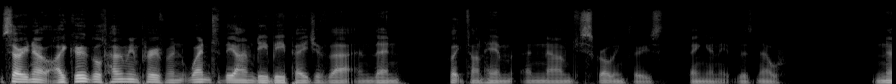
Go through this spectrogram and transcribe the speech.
Sorry, no, I Googled Home Improvement, went to the IMDb page of that, and then clicked on him. And now I'm just scrolling through his thing, and it, there's no. No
